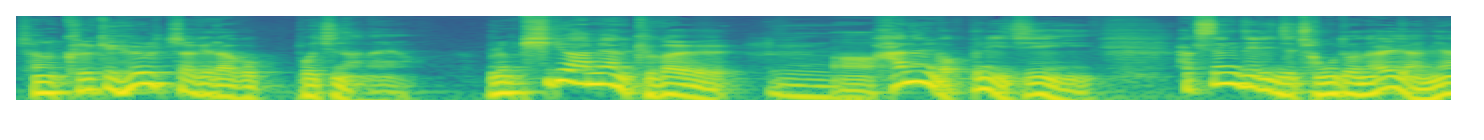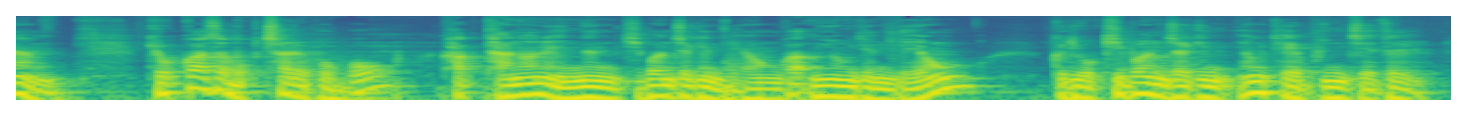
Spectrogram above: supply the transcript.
저는 그렇게 효율적이라고 보진 않아요. 물론 필요하면 그걸 어, 하는 것 뿐이지 학생들이 이제 정돈을 하려면 교과서 목차를 보고 각 단원에 있는 기본적인 내용과 응용된 내용 그리고 기본적인 형태의 문제들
